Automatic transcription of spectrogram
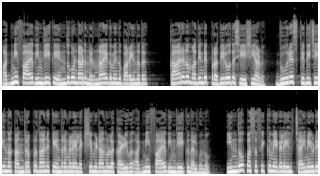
അഗ്നി ഫയബ് ഇന്ത്യയ്ക്ക് എന്തുകൊണ്ടാണ് നിർണായകമെന്ന് പറയുന്നത്? കാരണം അതിന്റെ പ്രതിരോധ ശേഷിയാണ്. ദൂരെ സ്ഥിതി ചെയ്യുന്ന തന്ത്രപ്രധാന കേന്ദ്രങ്ങളെ ലക്ഷ്യമിടാനുള്ള കഴിവ് അഗ്നി ഫയബ് ഇന്ത്യയ്ക്ക് നൽകുന്നു. ഇന്തോ പസഫിക് മേഖലയിൽ ചൈനയുടെ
